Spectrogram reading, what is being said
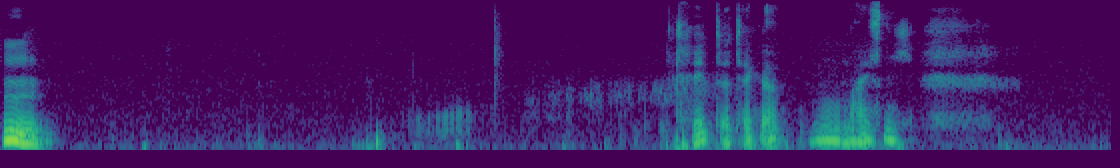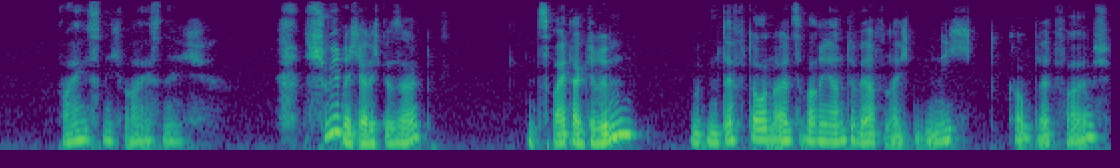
Hm. Crit Attacker, hm, weiß nicht. Weiß nicht, weiß nicht. Schwierig, ehrlich gesagt. Ein zweiter Grimm mit dem Deathdown als Variante wäre vielleicht nicht komplett falsch.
